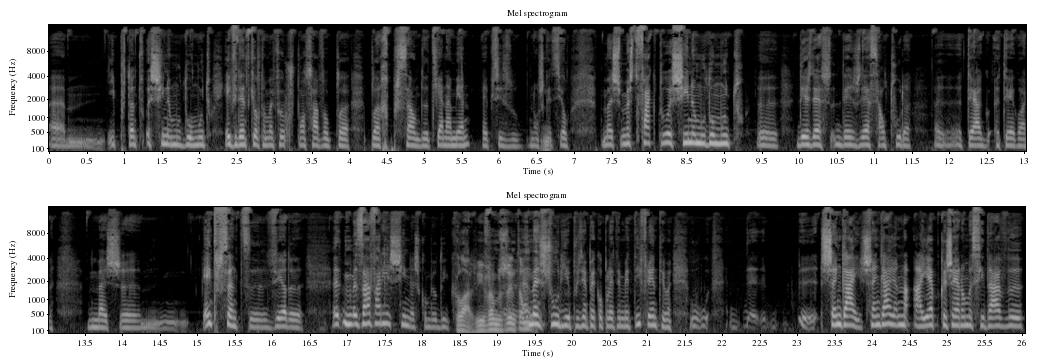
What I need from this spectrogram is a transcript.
Um, e, portanto, a China mudou muito. É evidente que ele também foi responsável pela, pela repressão de Tiananmen, é preciso não esquecê-lo. Mas, mas, de facto, a China mudou muito uh, desde, essa, desde essa altura até, até agora mas uh, é interessante ver. Uh, mas há várias Chinas, como eu digo. Claro, e vamos então. A Manchúria, por exemplo, é completamente diferente. Xangai, Xangai, à época já era uma cidade.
